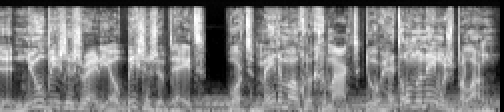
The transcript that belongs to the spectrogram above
De New Business Radio Business Update wordt mede mogelijk gemaakt door het Ondernemersbelang.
